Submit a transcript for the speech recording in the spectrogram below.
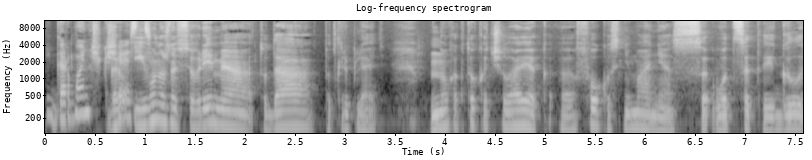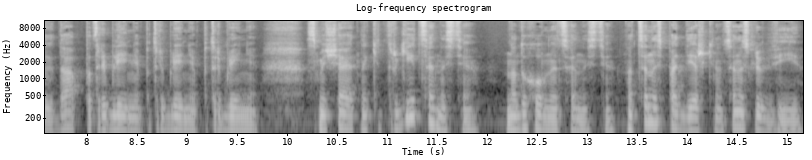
И гормончик счастья. И его нужно все время туда подкреплять. Но как только человек э, фокус внимания с вот с этой иглы, да, потребление, потребление, потребление, смещает на какие-то другие ценности – на духовные ценности, на ценность поддержки, на ценность любви.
